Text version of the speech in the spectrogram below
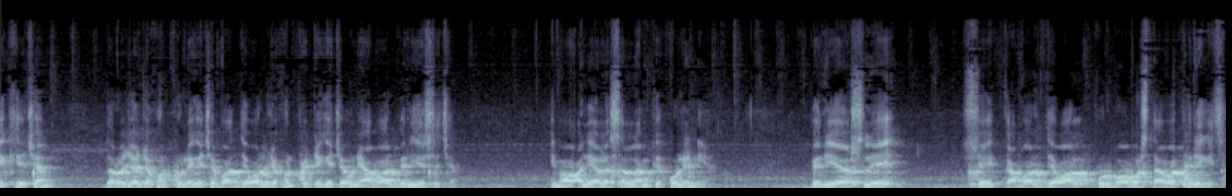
দেখিয়েছেন। দরজা যখন খুলে গেছে বা দেওয়াল যখন ফেটে গেছে, উনি আবার বেরিয়ে এসেছেন। ইমাম আলী আল্লাহ সাল্লামকে কোলে নিয়ে। বেরিয়ে আসলে সেই কাবার দেওয়াল পূর্ব অবস্থায় আবার ফিরে গেছে।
